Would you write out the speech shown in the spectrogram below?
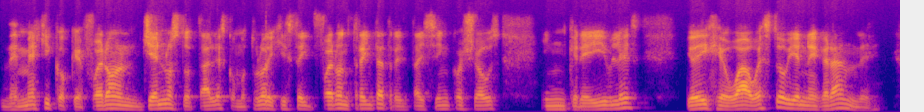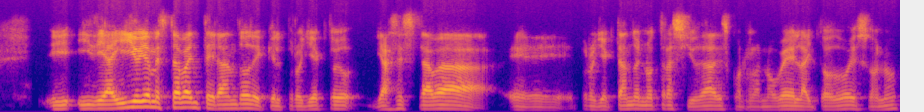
de México que fueron llenos totales, como tú lo dijiste, y fueron 30, 35 shows increíbles, yo dije, wow, esto viene grande. Y, de ahí yo ya me estaba enterando de que el proyecto ya se estaba eh, proyectando en otras ciudades con la novela y todo eso, ¿no?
